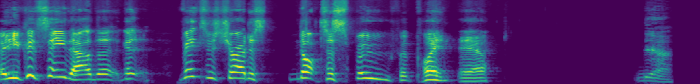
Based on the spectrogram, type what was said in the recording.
And you could see that the Vince was trying to not to spoof a point there. Yeah,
